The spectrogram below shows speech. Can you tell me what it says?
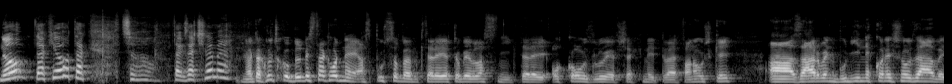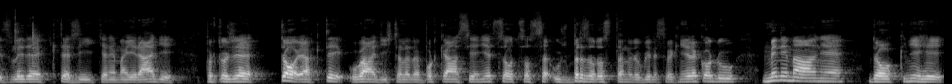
no, tak jo, tak co, tak začneme. No tak Lučku, byl bys tak hodný a způsobem, který je tobě vlastní, který okouzluje všechny tvé fanoušky a zároveň budí nekonečnou závis v lidech, kteří tě nemají rádi. Protože to, jak ty uvádíš tenhle ten podcast, je něco, co se už brzo dostane do Guinnessovy knihy rekordů, minimálně do knihy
